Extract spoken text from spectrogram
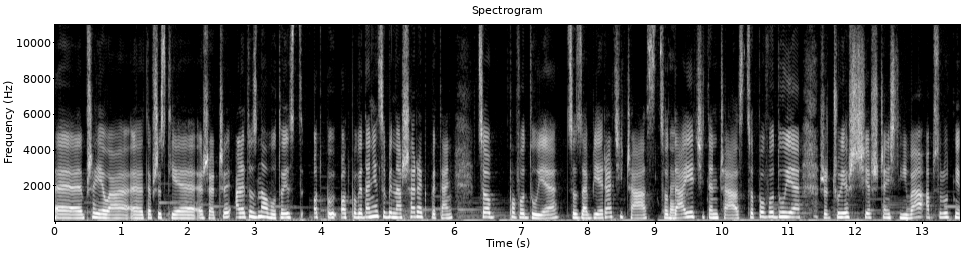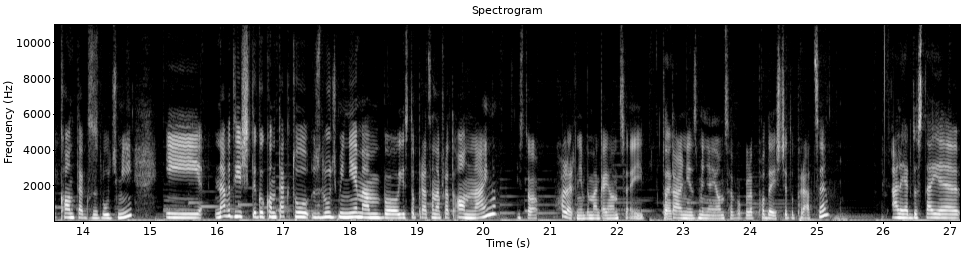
e, przejęła e, te wszystkie rzeczy. Ale to znowu, to jest odpo- odpowiadanie sobie na szereg pytań, co powoduje, co zabiera ci czas, co tak. daje ci ten czas, co powoduje, że czujesz się szczęśliwa, absolutnie kontakt z ludźmi i nawet jeśli tego kontaktu z ludźmi nie mam, bo jest to praca na przykład online, jest to cholernie wymagające i totalnie zmieniające w ogóle podejście do pracy. Ale jak dostaję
